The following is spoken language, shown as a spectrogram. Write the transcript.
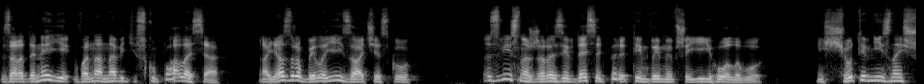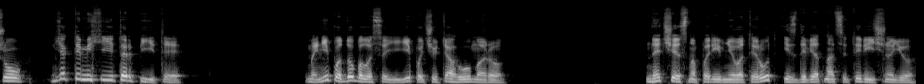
Заради неї вона навіть скупалася, а я зробила їй зачіску. Звісно ж, разів десять перед тим вимивши їй голову. І що ти в ній знайшов? Як ти міг її терпіти? Мені подобалося її почуття гумору. Нечесно порівнювати Рут із 19-річною,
